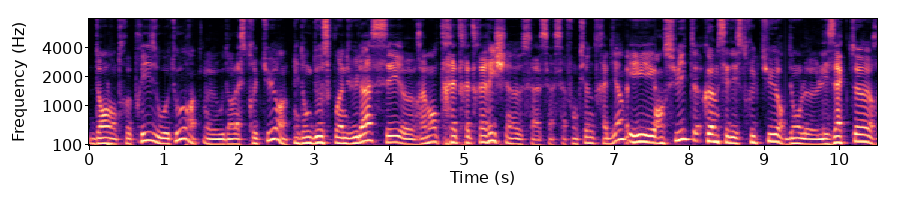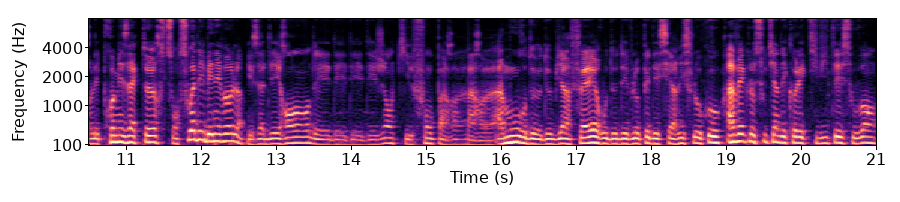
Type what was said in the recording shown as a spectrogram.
dans l'entreprise ou autour, euh, ou dans la structure. Et donc de ce point de vue-là, c'est vraiment très très très riche, ça, ça, fonctionne très bien. Et ensuite, comme c'est des structures dont le, les acteurs, les premiers acteurs sont soit des bénévoles, des adhérents, des, des, des, des gens qui le font par, par amour de, de bien faire ou de développer des services locaux, avec le soutien des collectivités souvent,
